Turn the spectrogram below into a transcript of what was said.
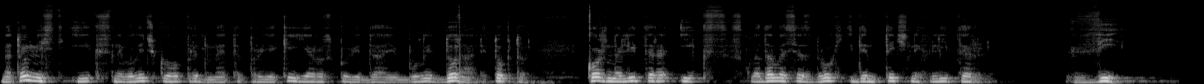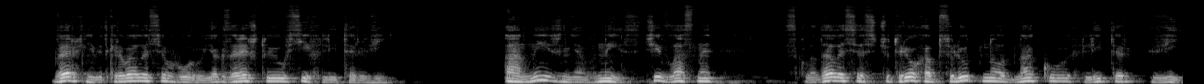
Натомість Х невеличкого предмета, про який я розповідаю, були досконалі. Тобто кожна літера Х складалася з двох ідентичних літер В. Верхня відкривалася вгору, як зрештою у всіх літер В. А нижня вниз, чи, власне, складалася з чотирьох абсолютно однакових літер В,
